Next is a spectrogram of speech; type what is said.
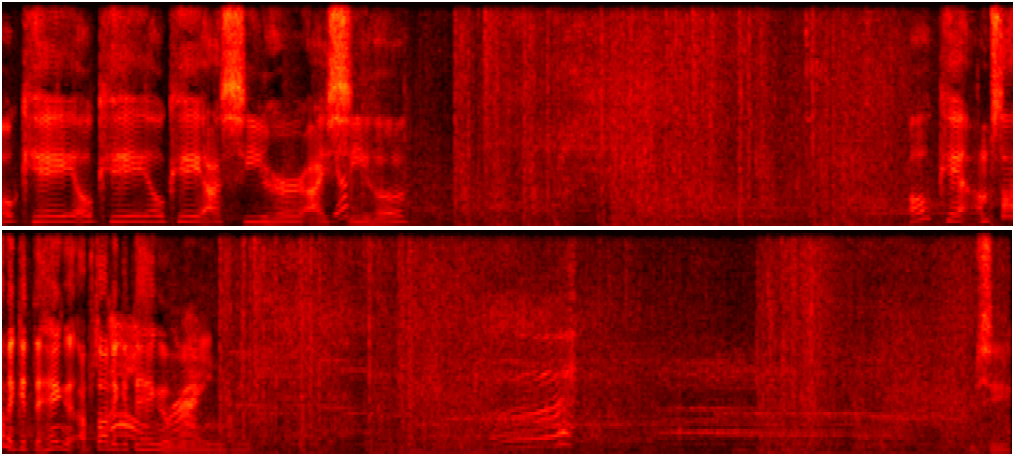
okay, okay, okay. I see her. I see her. Okay, I'm starting to get the hang. Of, I'm starting to get the hang of it a little bit. Uh, Let me see.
